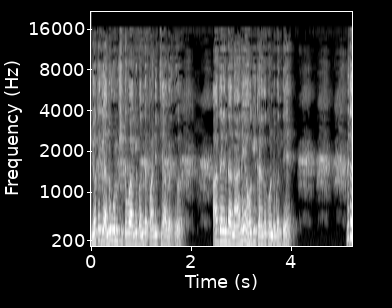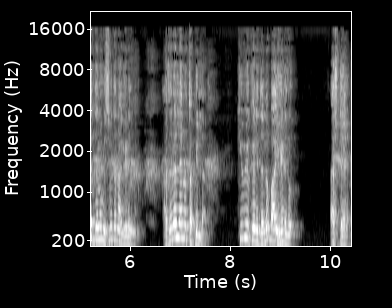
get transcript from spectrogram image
ಜೊತೆಗೆ ಅನುವಂಶಿಕವಾಗಿ ಬಂದ ಪಾಂಡಿತ್ಯ ಅವರದು. ಆದ್ದರಿಂದ ನಾನೇ ಹೋಗಿ ಕರೆದುಕೊಂಡು ಬಂದೆ. ವಿದಗ್ಧನು ವಿಸ್ಮಿತನಾಗಿ ಹೇಳಿದನು. ಅದರಲ್ಲೇನೂ ತಪ್ಪಿಲ್ಲ. ಕಿವಿಯು ಕೇಳಿದ್ದನ್ನು ಬಾಯಿ ಹೇಳಿದು. ಅಷ್ಟೇ.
